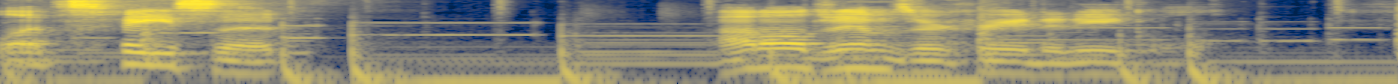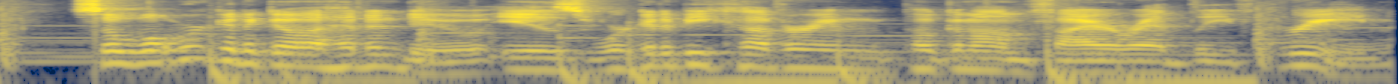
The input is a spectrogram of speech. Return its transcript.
let's face it, not all gyms are created equal. So what we're going to go ahead and do is we're going to be covering Pokemon Fire Red Leaf Green.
